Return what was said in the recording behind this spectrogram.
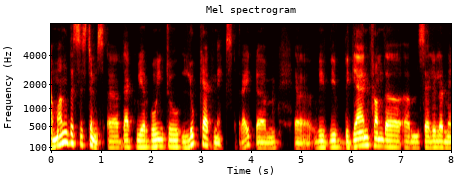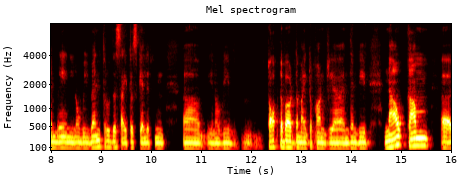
among the systems uh, that we are going to look at next, right? Um, uh, we we began from the um, cellular membrane. You know, we went through the cytoskeleton. Uh, you know, we've talked about the mitochondria, and then we've now come uh,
